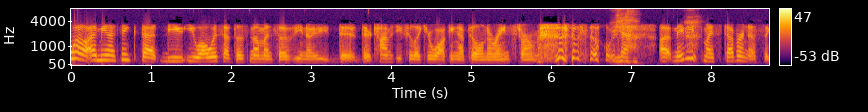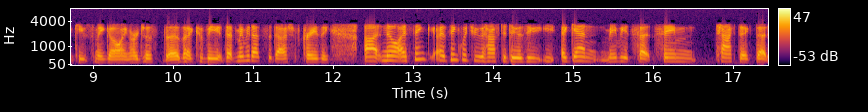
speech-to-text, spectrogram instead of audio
Well, I mean, I think that you you always have those moments of you know there, there are times you feel like you're walking uphill in a rainstorm. so, yeah. Uh, maybe it's my stubbornness that keeps me going, or just uh, that could be that. Maybe that's the dash of crazy. Uh, no, I think I think what you have to do is you, you, again maybe it's that same tactic that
